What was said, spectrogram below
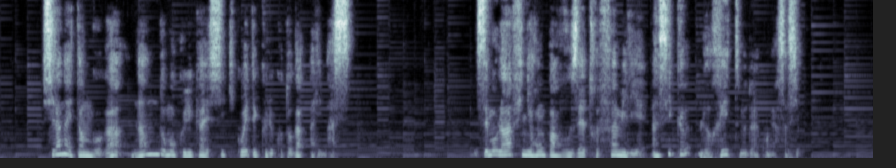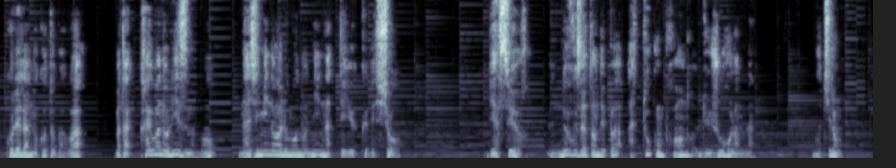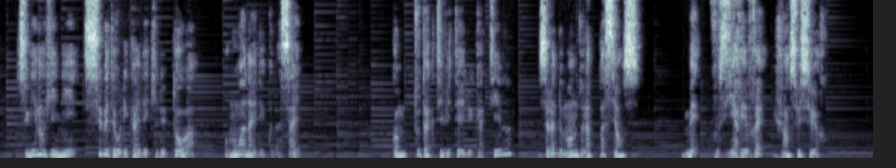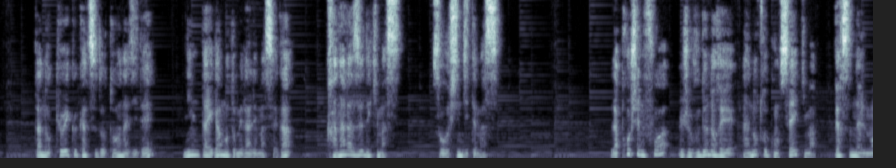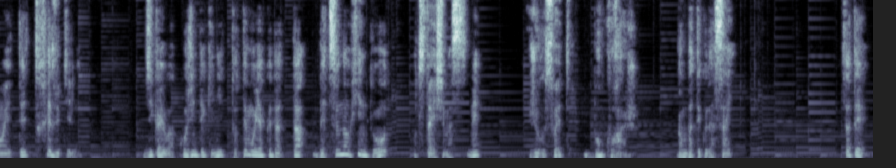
知らない単語が何度も繰り返し聞こえてくることがあります。Ces mots-là finiront par vous être familiers, ainsi que le rythme de la conversation. これらの言葉は、 また会話のリズムも馴染みのあるものになってゆくでしょう。Bien sûr, ne vous attendez pas à tout comprendre du jour au lendemain. もちろん、次の日に全てを理解できるとは思わないでください。Comme toute activité éducative, cela demande de la patience. Mais vous y arriverez, j'en suis sûr. 他の教育活動と同じで、忍耐が求められますが、 必ずできます。そう信じてます。La prochaine fois, je vous donnerai un autre conseil qui m'a personnellement été très utile. 次回は個人的にとても役立った別のヒントをお伝えしますね。Je vous souhaite bon courage. 頑張ってください。さて、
